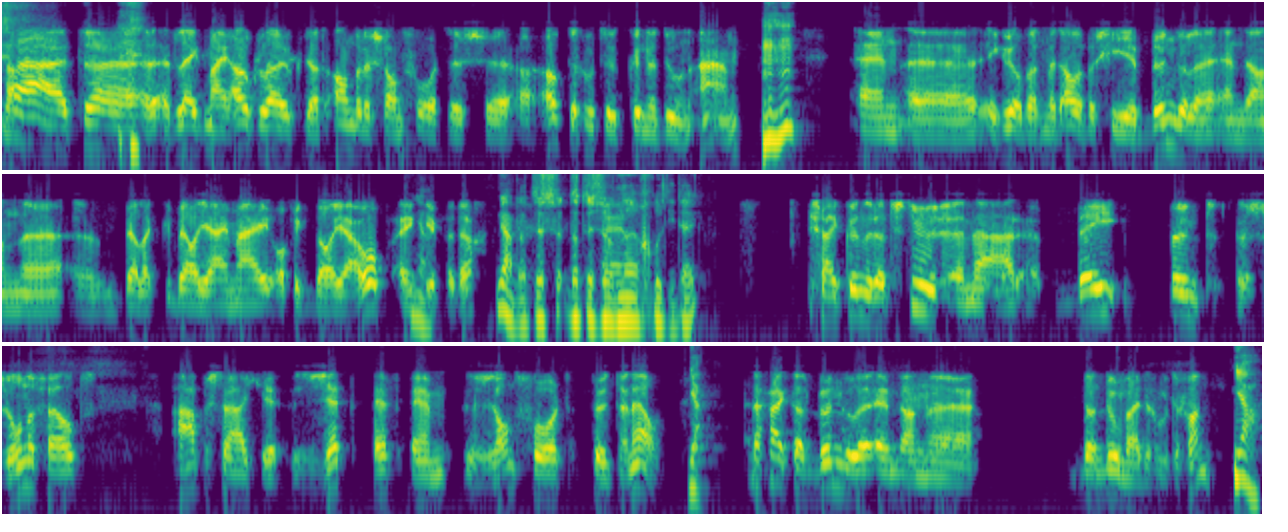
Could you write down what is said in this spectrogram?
Nou ja, het, het leek mij ook leuk dat andere Zandvoorters eh, ook de groeten kunnen doen aan. Mhm. En ik wil dat met alle plezier bundelen en dan bel, ik, bel jij mij of ik bel jou op één Ja. keer per dag. Ja, dat is, dat is een goed idee. Zij kunnen dat sturen naar b.zonneveld, apenstaatje zfmzandvoort.nl. Ja. En dan ga ik dat bundelen en dan, eh, dan doen wij de groeten van. Ja,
